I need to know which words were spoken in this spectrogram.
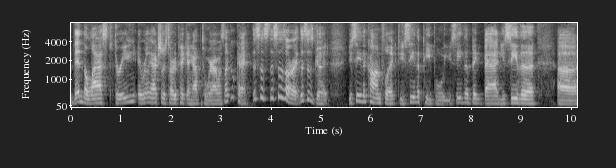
Then the last three, it really actually started picking up to where I was like, okay, this is this is all right, this is good. You see the conflict, you see the people, you see the big bad, you see the uh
